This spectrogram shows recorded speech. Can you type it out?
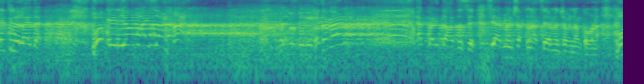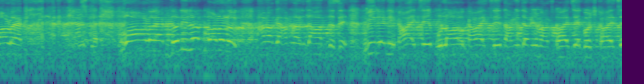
বেশি বেলায় দেয়। ফকিরিও ভাই জাম খায়। কতক্ষণ দাওয়াত চেয়ারম্যান সাহেব না চেয়ারম্যান সাহেবের নাম না। বড় এক বড় এক ধনী লোক বড় দিতেছে বিরিয়ানি খাওয়াইছে পোলাও খাওয়াইছে দামি দামি মাছ খাওয়াইছে খাওয়াইছে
